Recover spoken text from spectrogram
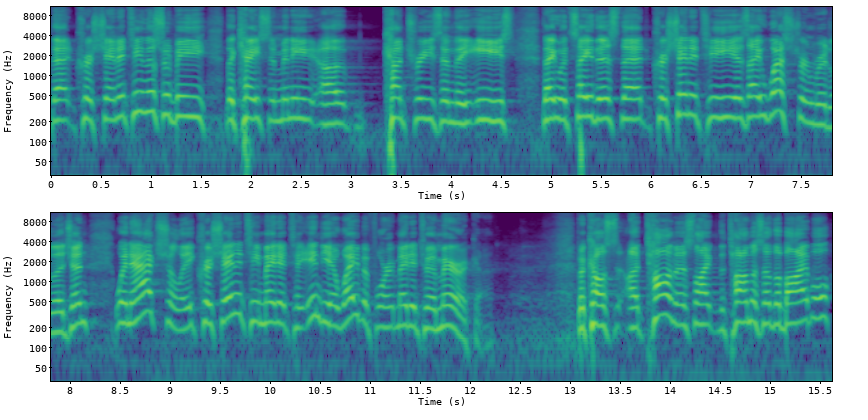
that Christianity, and this would be the case in many uh, countries in the East, they would say this that Christianity is a Western religion, when actually Christianity made it to India way before it made it to America. Because uh, Thomas, like the Thomas of the Bible,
